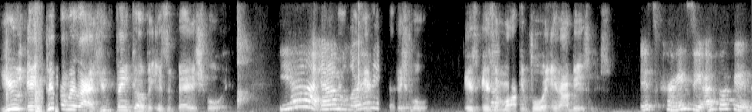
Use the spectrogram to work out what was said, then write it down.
You if people realize you think of it as a fetish for it. Yeah, and I'm learning. It's a fetish for it. It's, it's a market for it in our business. It's crazy. I fucking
